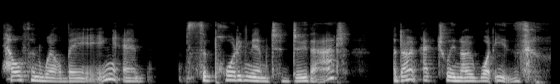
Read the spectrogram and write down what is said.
health and well being and supporting them to do that, I don't actually know what is.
